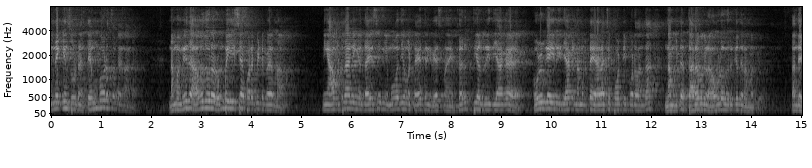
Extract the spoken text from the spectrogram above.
இன்றைக்கும் சொல்கிறேன் தெம்போடு சொல்கிறேன் நான். நம்ம மீது அவதூறை ரொம்ப ஈஸியாக பரப்பிட்டு போயிடலாம். நீங்கள் அவங்ககிட்டலாம் நீங்கள் தயவுசெய்து நீங்கள் மோதி உங்கள் டயத்தை நீங்கள் வேஸ்ட் பண்ணாங்க கருத்தியல் ரீதியாக கொள்கை ரீதியாக நம்மக்கிட்ட யாராச்சும் போட்டி போட வந்தால் நம்மக்கிட்ட தரவுகள் அவ்வளோ இருக்குது நமக்கு. தந்தை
